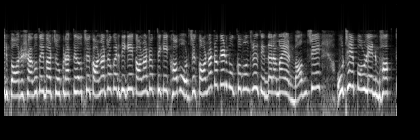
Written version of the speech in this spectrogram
এরপর স্বাগত, এবার চোখ রাখতে হচ্ছে কর্ণাটকের দিকে। কর্ণাটক থেকে খবর যে কর্ণাটকের মুখ্যমন্ত্রী সিদ্দারামাইয়ার মঞ্চে উঠে পড়লেন ভক্ত।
